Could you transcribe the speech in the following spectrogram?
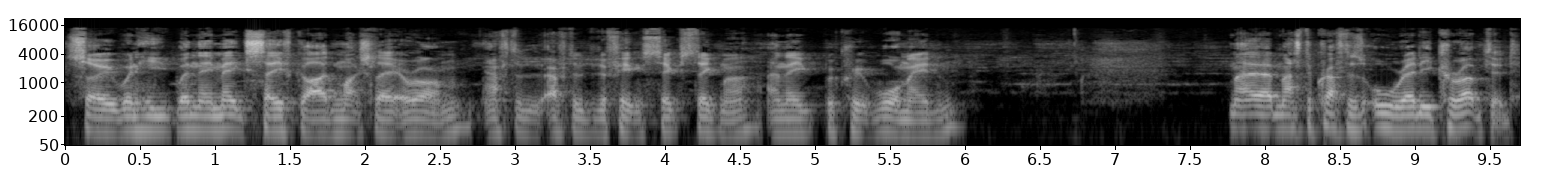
So when he when they make Safeguard much later on, after after defeating Six Stigma, and they recruit War Maiden, Ma- uh, Master Crafter's already corrupted.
